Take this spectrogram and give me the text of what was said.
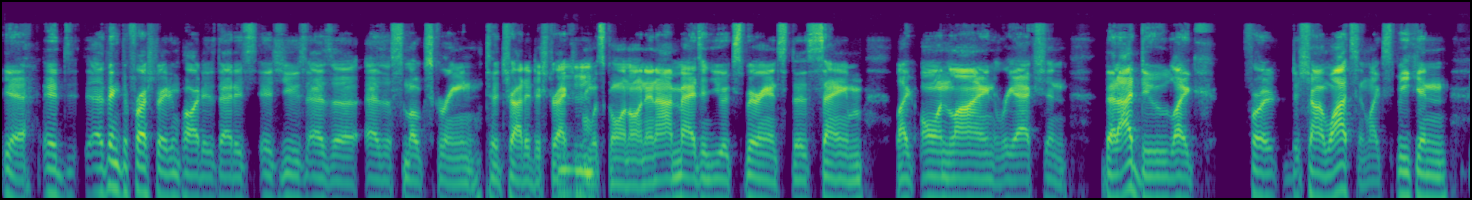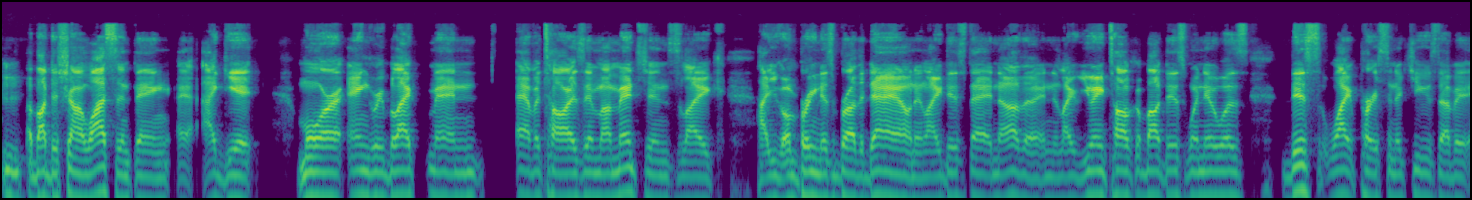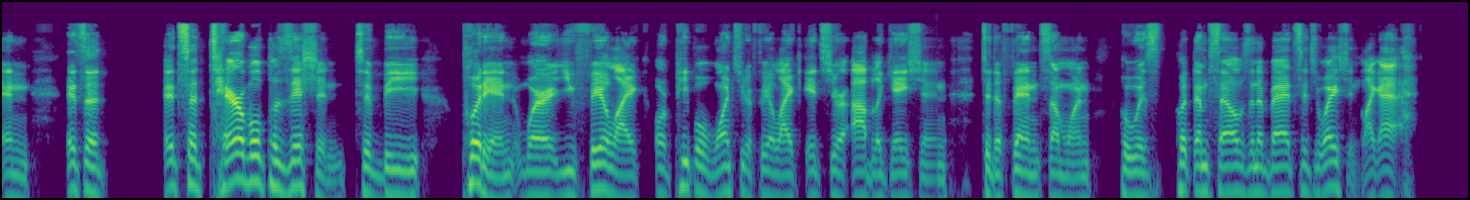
Yeah, it. I think the frustrating part is that it's it's used as a as a smokescreen to try to distract mm-hmm. you from what's going on. And I imagine you experience the same like online reaction that I do, like for Deshaun Watson. Like speaking mm. about Deshaun Watson thing, I, I get more angry black men avatars in my mentions, like how you gonna bring this brother down and like this, that, and the other. And like you ain't talk about this when there was this white person accused of it. And it's a it's a terrible position to be put in where you feel like or people want you to feel like it's your obligation to defend someone who has put themselves in a bad situation like i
